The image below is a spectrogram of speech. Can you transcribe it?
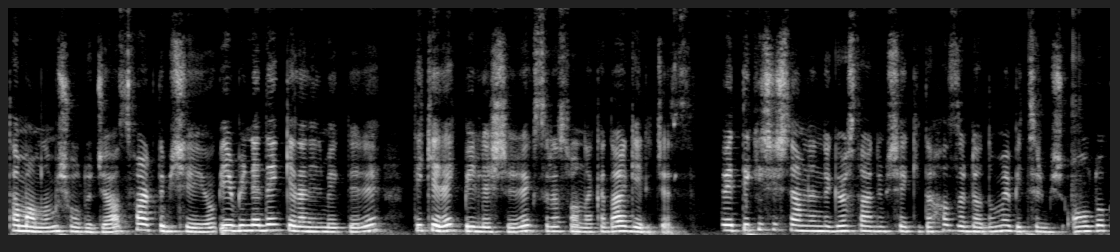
tamamlamış olacağız. Farklı bir şey yok. Birbirine denk gelen ilmekleri dikerek birleştirerek sıra sonuna kadar geleceğiz. Evet dikiş işlemlerini de gösterdiğim şekilde hazırladım ve bitirmiş olduk.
